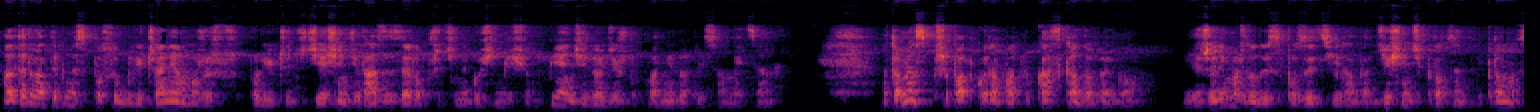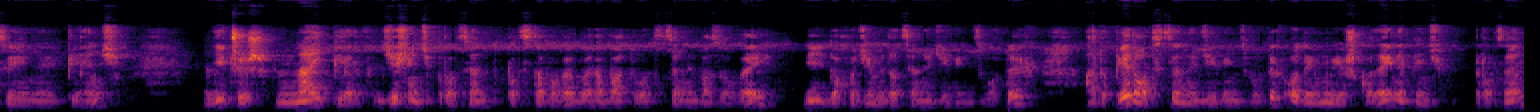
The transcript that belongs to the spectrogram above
Alternatywny sposób liczenia możesz policzyć 10 razy 0,85 i dojdziesz dokładnie do tej samej ceny. Natomiast w przypadku rabatu kaskadowego, jeżeli masz do dyspozycji rabat 10% i promocyjny 5%, liczysz najpierw 10% podstawowego rabatu od ceny bazowej i dochodzimy do ceny 9 zł, a dopiero od ceny 9 zł odejmujesz kolejne 5%,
